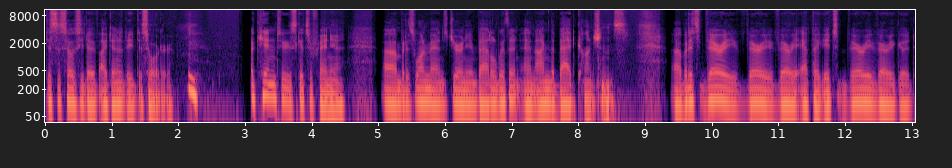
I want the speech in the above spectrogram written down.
dissociative identity disorder. Mm akin to schizophrenia, um, but it's one man's journey and battle with it, and I'm the bad conscience. Uh, but it's very, very, very epic. It's very, very good.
